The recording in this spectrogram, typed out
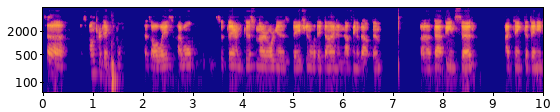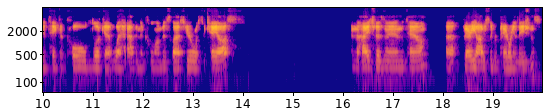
It's, uh, unpredictable, as always. I won't sit there and diss our organization, what they've done, and nothing about them. Uh, that being said, I think that they need to take a cold look at what happened in Columbus last year with the chaos and the Heist in the town. Uh, very obviously prepared organizations.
